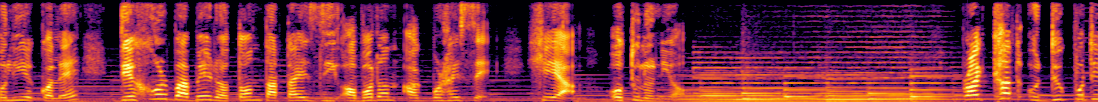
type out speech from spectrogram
অলিয়ে কলে দেশৰ বাবে ৰতন টাটাই যি অৱদান আগবঢ়াইছে সেয়া অতুলনীয়। প্ৰখ্যাত উদ্যোগপতি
